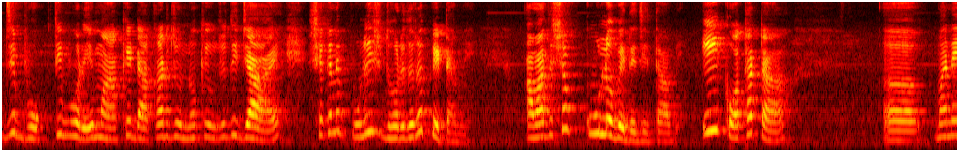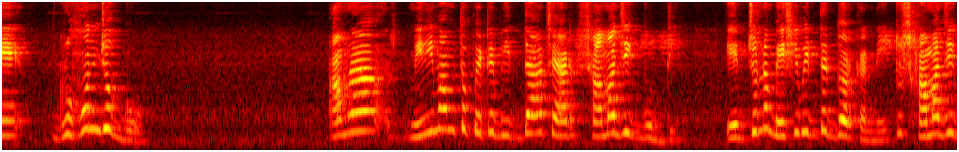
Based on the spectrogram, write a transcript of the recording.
যে ভক্তি ভরে মাকে ডাকার জন্য কেউ যদি যায়, সেখানে পুলিশ ধরে ধরে পেটাবে। আমাদের সব কুলো বেঁধে যেতে হবে। এই কথাটা মানে গ্রহণযোগ্য। আমরা মিনিমাম তো পেটে বিদ্যা আছে আর সামাজিক বুদ্ধি। এর জন্য বেশি বিদ্যের দরকার নেই, একটু সামাজিক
